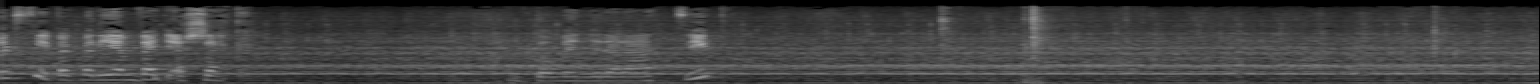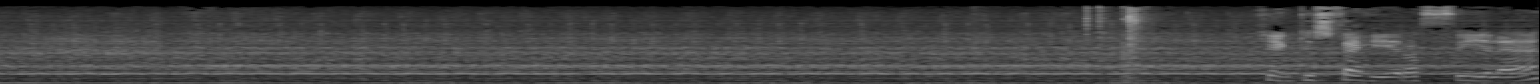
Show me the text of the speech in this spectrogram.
Ezek szépek, mert ilyen vegyesek. Nem tudom, mennyire látszik. Ilyen kis fehér a széle,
